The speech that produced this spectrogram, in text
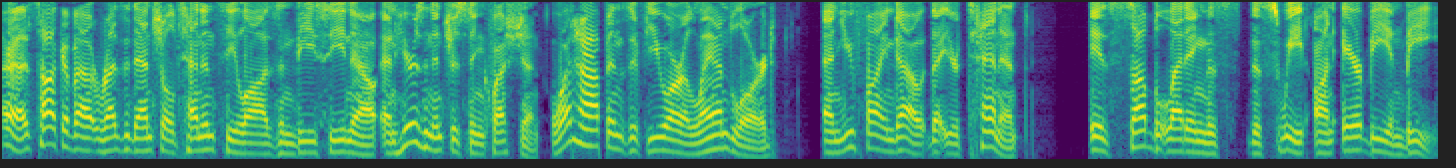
All right, let's talk about residential tenancy laws in BC now. And here's an interesting question. What happens if you are a landlord and you find out that your tenant is subletting this the suite on Airbnb.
